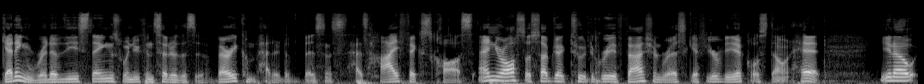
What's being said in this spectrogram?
getting rid of these things when you consider this a very competitive business has high fixed costs, and you're also subject to a degree of fashion risk if your vehicles don't hit you know,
